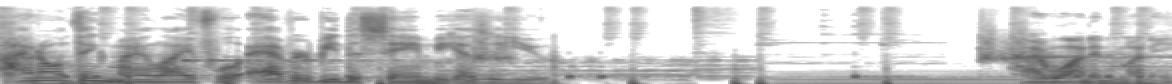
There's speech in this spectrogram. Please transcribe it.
I don't think my life will ever be the same because of you. I wanted money.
